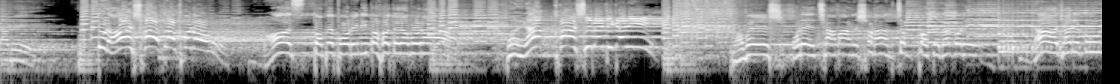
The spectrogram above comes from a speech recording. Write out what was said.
যাবে। তোর আশা কখনো বাস্তবে পরিণত হতে দেব না। ওই রাক্ষসী প্রবেশ করেছে আমার সোনার চম্পকে নগরে জানে কোন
